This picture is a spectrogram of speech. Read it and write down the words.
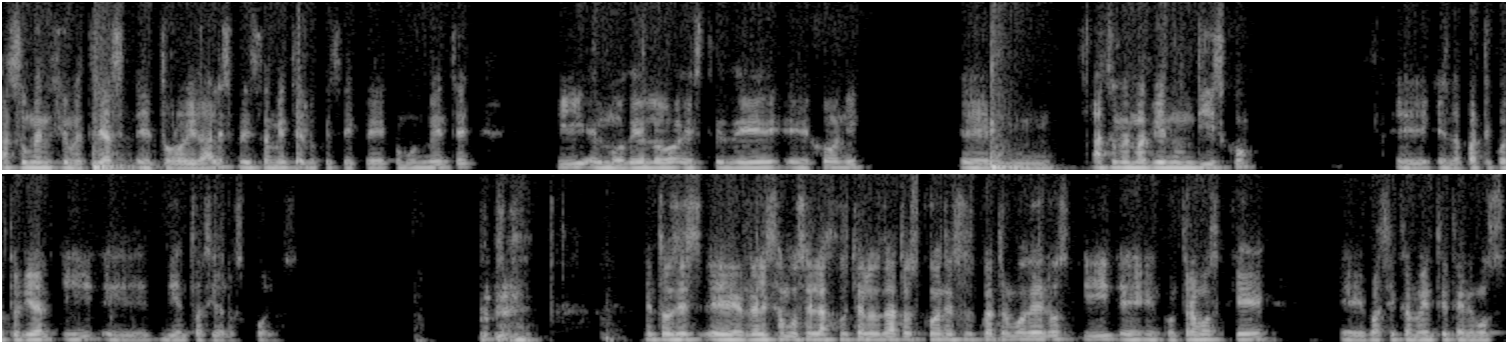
asumen geometrías eh, toroidales, precisamente lo que se cree comúnmente, y el modelo este de Honeck em, asume más bien un disco en la parte ecuatorial y viento hacia los polos. Entonces, eh, realizamos el ajuste de los datos con esos cuatro modelos y eh, encontramos que eh, básicamente tenemos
